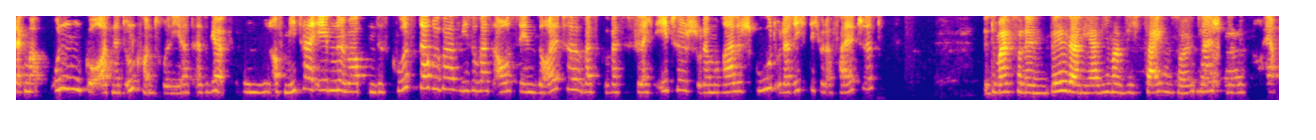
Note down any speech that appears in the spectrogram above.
sag mal, ungeordnet, unkontrolliert. Also gibt es ja. so, so, auf Metaebene überhaupt einen Diskurs darüber, wie sowas aussehen sollte, was, was vielleicht ethisch oder moralisch gut oder richtig oder falsch ist? Du meinst von den Bildern her, wie man sich zeigen sollte? Zum Beispiel, genau, ja.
